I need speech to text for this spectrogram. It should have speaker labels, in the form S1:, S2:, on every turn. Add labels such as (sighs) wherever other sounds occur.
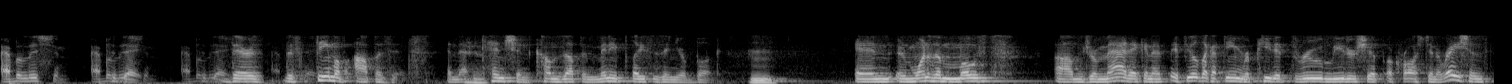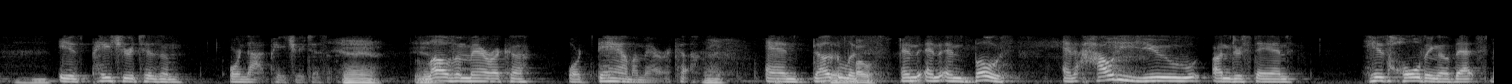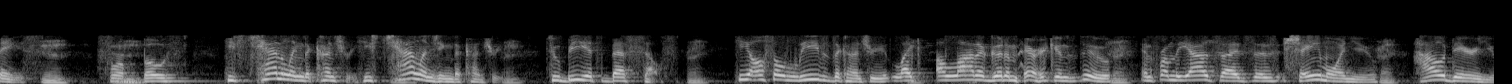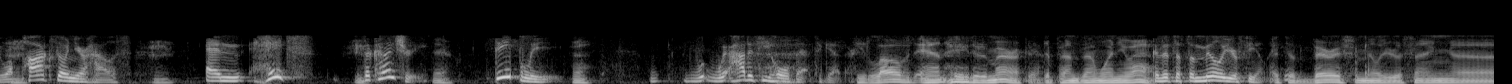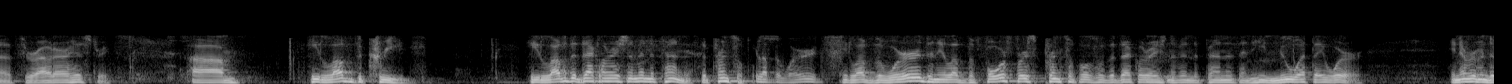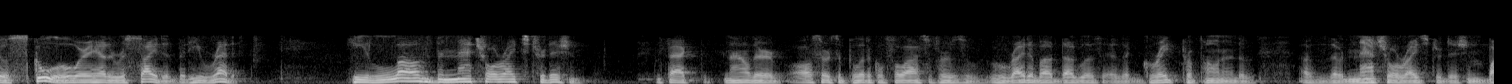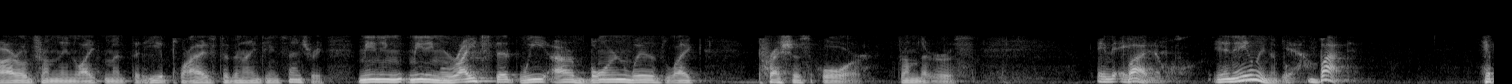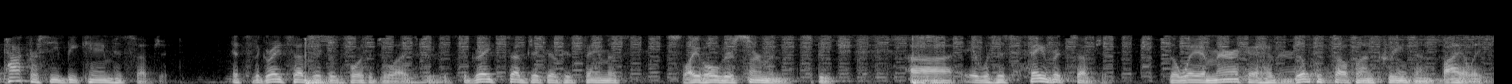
S1: Abolition. Abolition.
S2: Today. There's this theme of opposites, and that
S3: Yeah.
S2: tension comes up in many places in your book.
S3: Hmm.
S2: And, and one of the most um, dramatic, and it, it feels like a theme repeated through leadership across generations,
S3: Mm-hmm.
S2: is patriotism or not patriotism.
S3: Yeah. yeah.
S2: Love America or damn America.
S3: Right.
S2: And Douglass
S3: both.
S2: and, and, and both. And how do you understand his holding of that space
S3: Yeah.
S2: for both? He's channeling the country. He's mm. challenging the country
S3: Right.
S2: to be its best self.
S3: Right.
S2: He also leaves the country like a lot of good (laughs) Americans do,
S3: Right.
S2: and from the outside says, "Shame on you!
S3: Right.
S2: How dare you!
S3: Right.
S2: A pox on your house!"
S3: Right.
S2: and hates the country
S3: Yeah.
S2: deeply.
S3: Yeah.
S2: W- w- how does he hold that together?
S3: He loved and hated America.
S2: Yeah.
S3: Depends on when you ask.
S2: Because it's a familiar feeling.
S3: It's a very familiar thing uh, throughout our history. Um, he loved the creeds. He loved the Declaration of Independence, the principles.
S2: He loved the words.
S3: He loved the words and he loved the four first principles of the Declaration of Independence and he knew what they were. He never been to a school where he had to recite it, but he read it. He loved the natural rights tradition. In fact, now there are all sorts of political philosophers who, who write about Douglass as a great proponent of, of the natural rights tradition borrowed from the Enlightenment that he applies to the 19th century, meaning, meaning rights that we are born with like precious ore from the earth.
S2: Inalienable.
S3: Inalienable.
S2: Yeah.
S3: But hypocrisy became his subject. It's the great subject of the Fourth of July speech. It's the great subject of his famous slaveholder sermon speech. Uh, it was his favorite subject. The way America has built itself on creeds and violates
